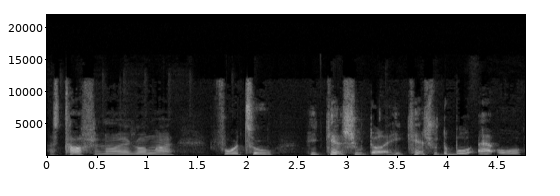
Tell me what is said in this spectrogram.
that's tough. You know, I ain't gonna lie. Four two. He can't shoot though. Like, he can't shoot the ball at all.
